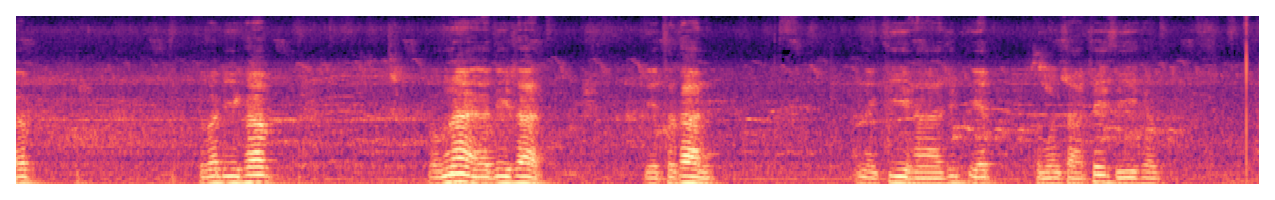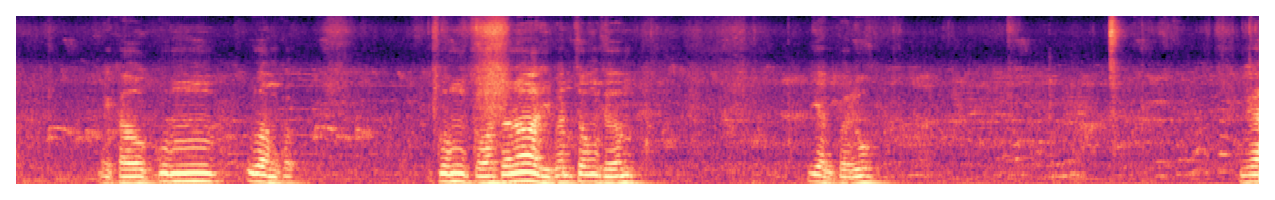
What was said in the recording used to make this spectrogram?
ครับ สวัสดีครับ ผมนายอดิศาสตร์เดชสถานในที่หาสิบเอ็ดสมุนศาสตร์เชยศรีครับในเขากลุ่มร่วมกับกลุ่มกศนที่เป็นส่งเสริมเลี้ยงปลาดุกเพื่อ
